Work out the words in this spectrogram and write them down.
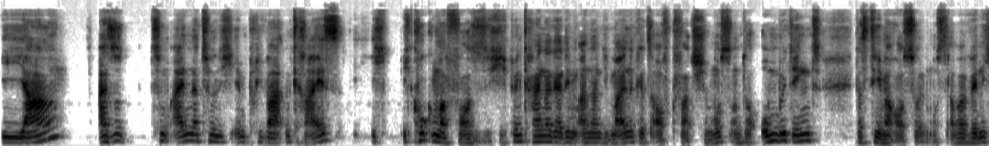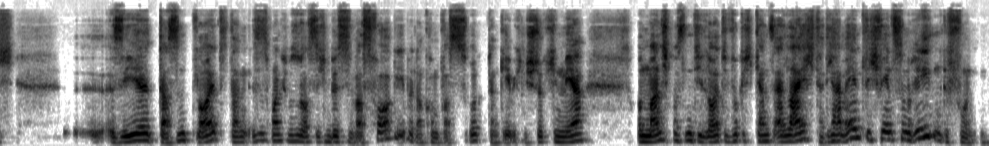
Ja, also zum einen natürlich im privaten Kreis. Ich, ich gucke mal vorsichtig. Ich bin keiner, der dem anderen die Meinung jetzt aufquatschen muss und da unbedingt das Thema rausholen muss. Aber wenn ich äh, sehe, da sind Leute, dann ist es manchmal so, dass ich ein bisschen was vorgebe, dann kommt was zurück, dann gebe ich ein Stückchen mehr. Und manchmal sind die Leute wirklich ganz erleichtert. Die haben endlich wen zum Reden gefunden.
